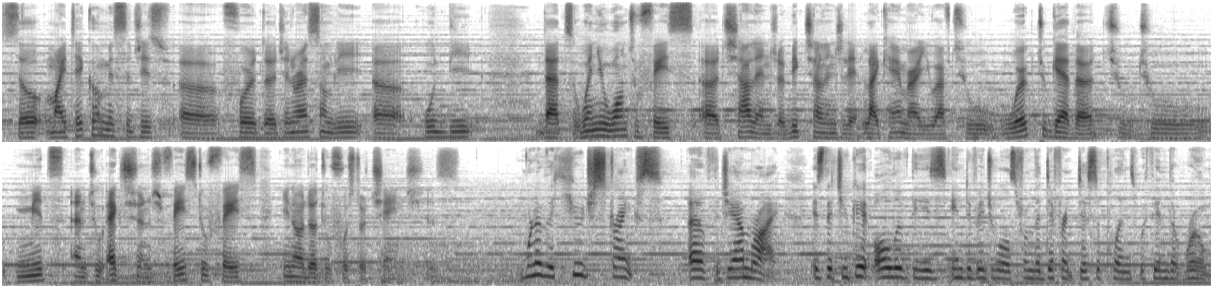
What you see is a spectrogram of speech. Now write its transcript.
So my take-home messages uh, for the General Assembly uh, would be that when you want to face a challenge, a big challenge like AMR, you have to work together to, to meet and to exchange face-to-face -face in order to foster changes. One of the huge strengths of the JAMRAI is that you get all of these individuals from the different disciplines within the room.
